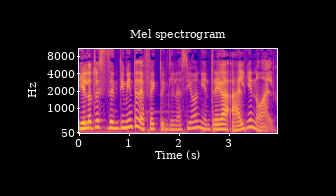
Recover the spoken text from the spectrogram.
Y el otro es sentimiento de afecto, inclinación y entrega a alguien o algo.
